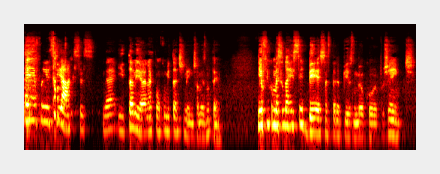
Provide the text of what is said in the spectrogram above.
E aí eu conheci Access, né? E Tamiana concomitantemente ao mesmo tempo. E eu fui começando a receber essas terapias no meu corpo. Gente.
